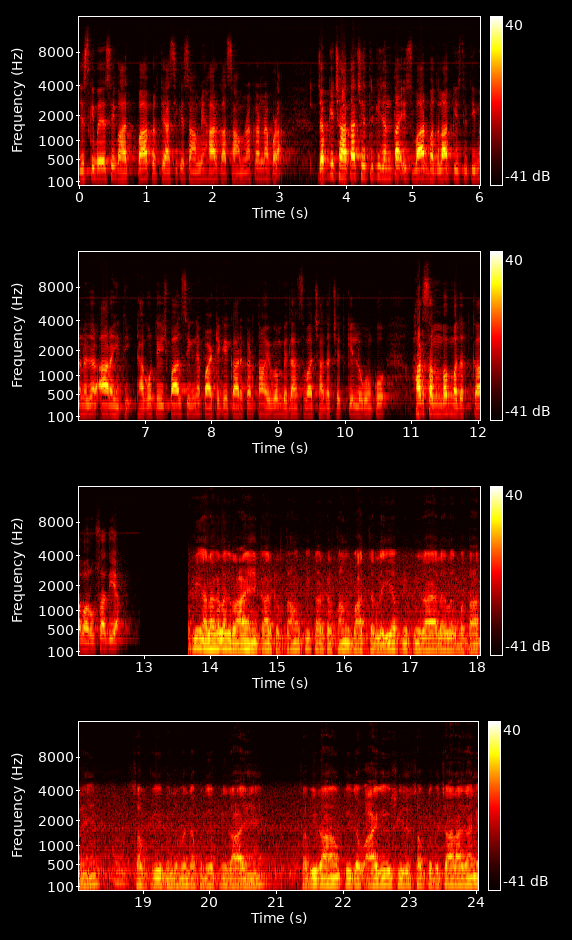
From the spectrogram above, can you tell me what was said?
जिसकी वजह से भाजपा प्रत्याशी के सामने हार का सामना करना पड़ा। जबकि छाता क्षेत्र की जनता इस बार बदलाव की स्थिति में नज़र आ रही थी। ठाकुर तेजपाल सिंह ने पार्टी के कार्यकर्ताओं एवं विधानसभा छाता क्षेत्र के लोगों को हर संभव मदद का भरोसा दिया। अपनी अलग अलग राय हैं कार्यकर्ताओं की। कार्यकर्ताओं की बात चल रही है अपनी अपनी राय अलग अलग बता रहे हैं। सबकी भिन्न भिन्न अपनी अपनी राय हैं। सभी राहों की जब आएगी उसी से सबके विचार आ जाएँगे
